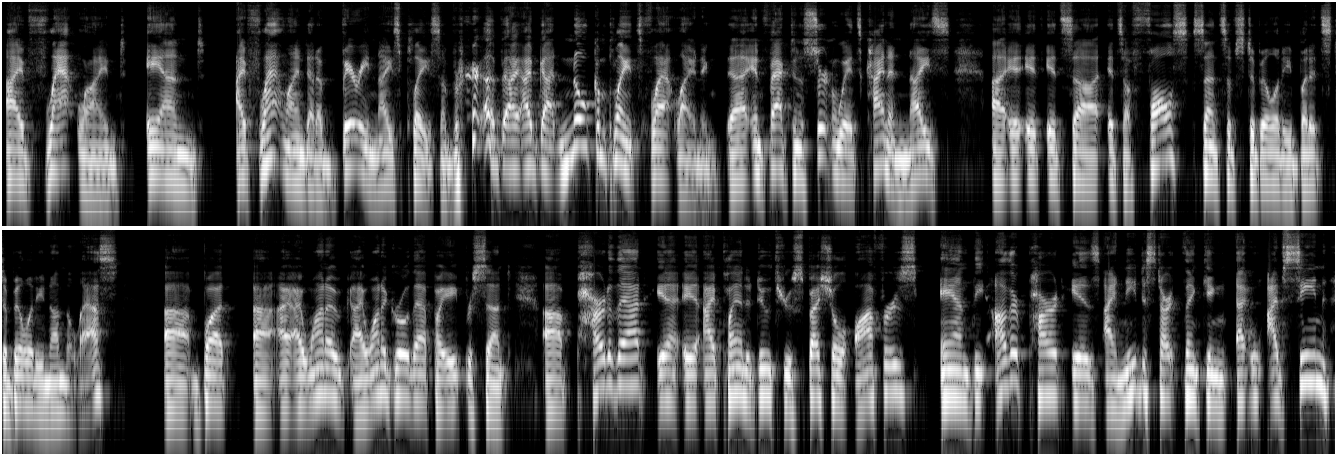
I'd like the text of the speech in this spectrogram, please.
I've flatlined and I flatlined at a very nice place. i have got no complaints flatlining. Uh, in fact, in a certain way, it's kind of nice. Uh, it, it, it's uh, it's a false sense of stability, but it's stability nonetheless. Uh, but uh, I want to I want to grow that by eight percent. Uh, part of that I plan to do through special offers, and the other part is I need to start thinking. I, I've seen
